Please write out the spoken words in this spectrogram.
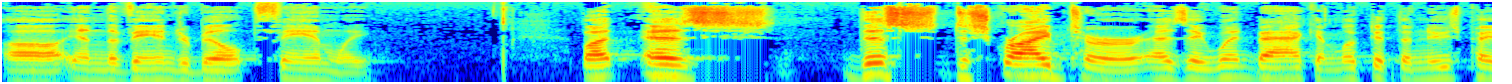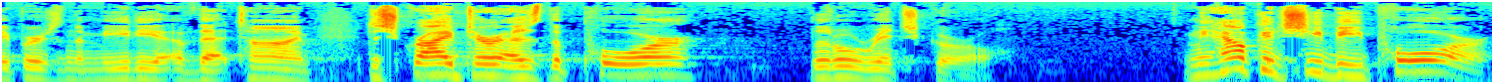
uh, in the Vanderbilt family. But as this described her as they went back and looked at the newspapers and the media of that time, described her as the poor little rich girl. I mean, how could she be poor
